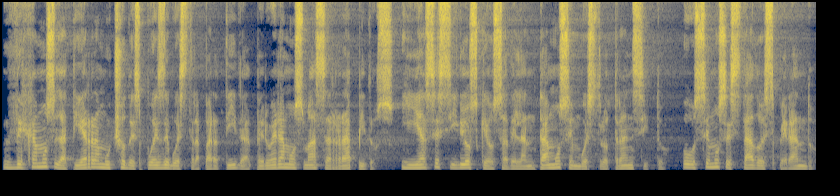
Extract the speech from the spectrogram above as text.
Dejamos la Tierra mucho después de vuestra partida, pero éramos más rápidos, y hace siglos que os adelantamos en vuestro tránsito. Os hemos estado esperando.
